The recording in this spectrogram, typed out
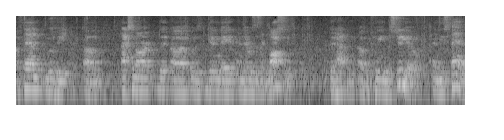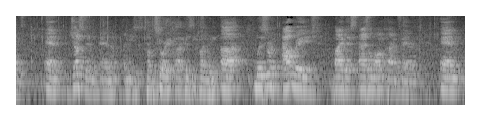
a fan movie, um, Axanar, that uh, was getting made, and there was this like lawsuit that happened uh, between the studio and these fans. And Justin, and I need to tell the story because uh, he probably wouldn't, uh, was sort of outraged by this as a longtime fan. And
